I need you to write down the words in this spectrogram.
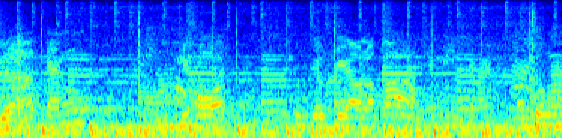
เหลือแก๊งพี่โบ๊ทคุณเจียวเจียวแล้วก็เอ็มมีนใช่ไหมแก๊งสู้หน้า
